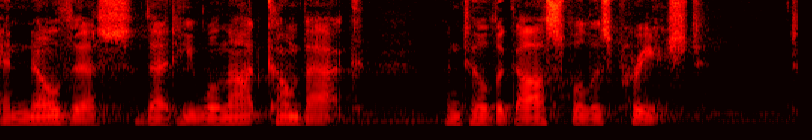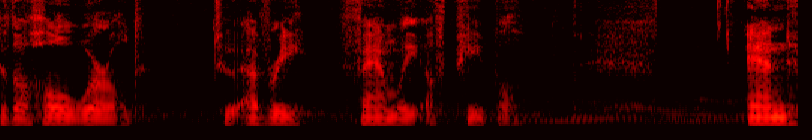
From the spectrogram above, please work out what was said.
And know this that he will not come back until the gospel is preached to the whole world, to every family of people. And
